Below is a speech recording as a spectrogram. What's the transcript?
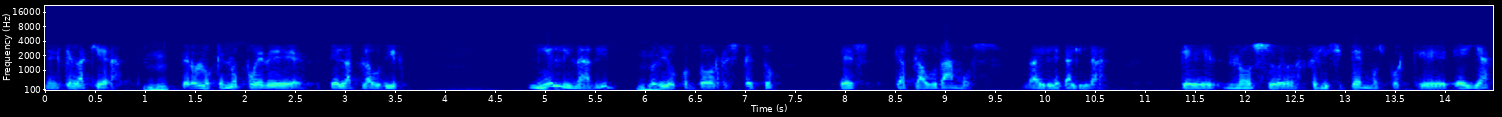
eh, que la quiera, pero lo que no puede él aplaudir, ni él ni nadie, lo digo con todo respeto, es que aplaudamos la ilegalidad, que nos eh, felicitemos porque ella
